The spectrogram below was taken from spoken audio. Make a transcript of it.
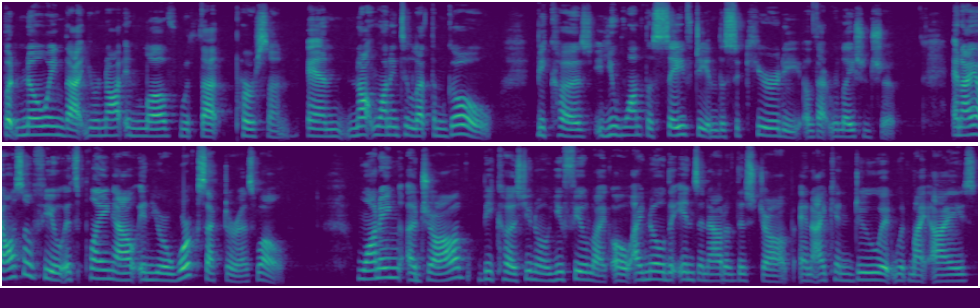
but knowing that you're not in love with that person and not wanting to let them go because you want the safety and the security of that relationship. And I also feel it's playing out in your work sector as well wanting a job because you know you feel like oh i know the ins and out of this job and i can do it with my eyes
